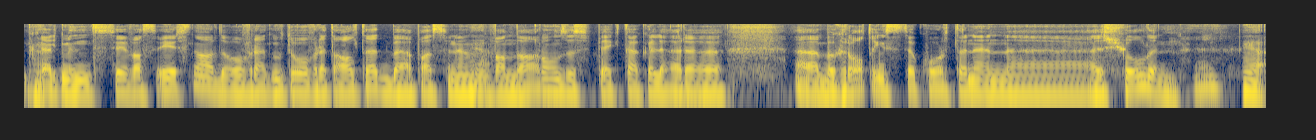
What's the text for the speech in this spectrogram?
kijkt men stevast eerst naar de overheid, moet de overheid altijd bijpassen. En ja. vandaar onze spectaculaire begrotingstekorten en schulden. Hè. Ja,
